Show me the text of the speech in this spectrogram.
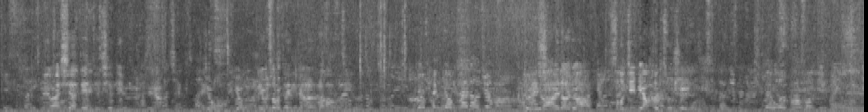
线，没关系啊，电子签名没关系啊。有有有照片比较好。有拍有拍到就好。对，有拍到就好，手机不要喷出去。对，我也怕手机喷出去。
